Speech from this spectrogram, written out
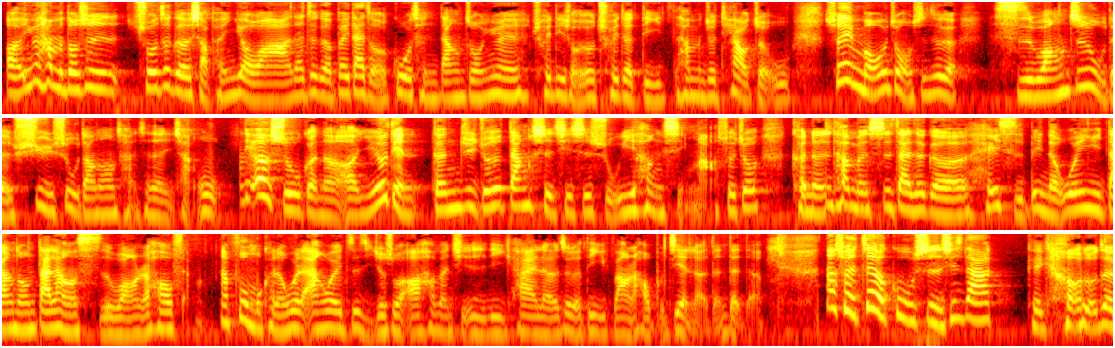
呃，因为他们都是说这个小朋友啊，在这个被带走的过程当中，因为吹笛手又吹着笛子，他们就跳着舞，所以某一种是这个死亡之舞的叙述当中产生的产物。第二十五个呢，呃，也有点根据，就是当时其实鼠疫横行嘛，所以就可能他们是在这个黑死病的瘟疫当中大量的死亡，然后那父母可能为了安慰自己，就说啊，他们其实离开了这个地方，然后不见了等等的。那所以这个故事，其实大家。可以看到说，这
